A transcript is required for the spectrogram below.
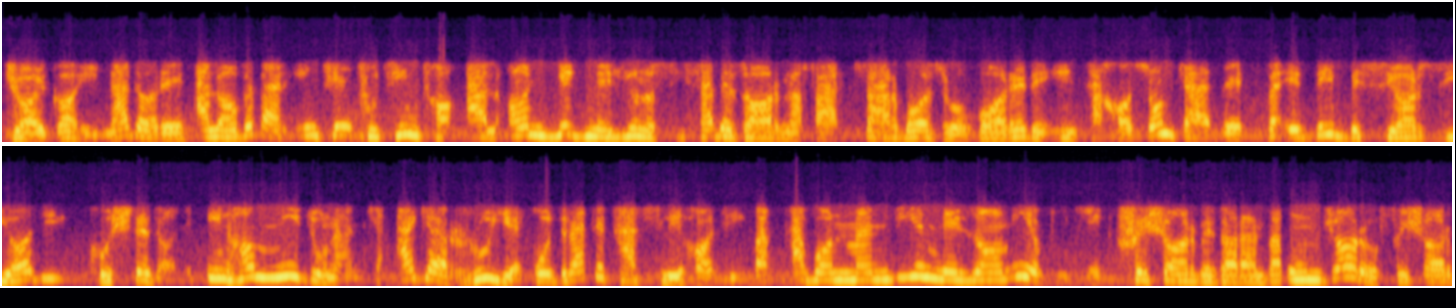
جایگاهی نداره علاوه بر اینکه پوتین تا الان یک میلیون و سیصد هزار نفر سرباز رو وارد این تخاصم کرده و عده بسیار زیادی کشته داده اینها می‌دونن که اگر روی قدرت تسلیحاتی و توانمندی نظامی پوتین فشار بذارن و اونجا رو فشار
